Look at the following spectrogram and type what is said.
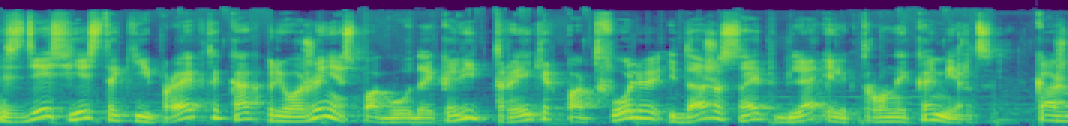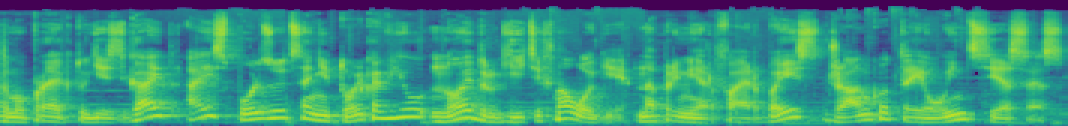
Здесь есть такие проекты, как приложение с погодой, ковид-трекер, портфолио и даже сайт для электронной коммерции. Каждому проекту есть гайд, а используется не только Vue, но и другие технологии, например Firebase, Django, Tailwind, CSS.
